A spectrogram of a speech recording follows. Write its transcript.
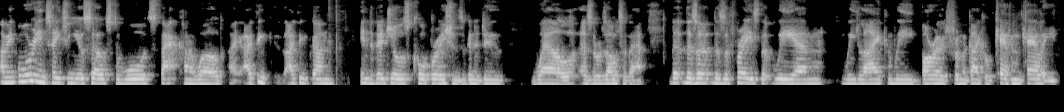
I mean, orientating yourselves towards that kind of world, I, I think, I think um, individuals, corporations are going to do well as a result of that. There's a there's a phrase that we um, we like and we borrowed from a guy called Kevin Kelly.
